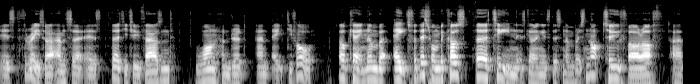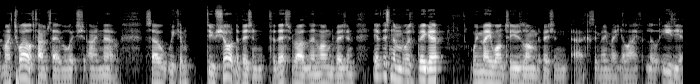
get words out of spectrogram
is 3. So our answer is 32,184. Okay, number 8. For this one, because 13 is going into this number, it's not too far off uh, my 12 times table, which I know. So we can do short division for this rather than long division. If this number was bigger, we may want to use long division because uh, it may make your life a little easier.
